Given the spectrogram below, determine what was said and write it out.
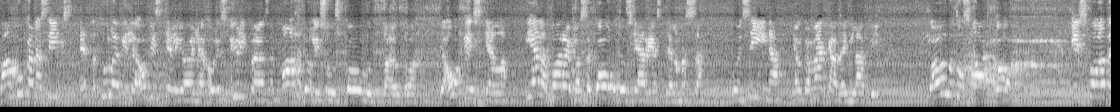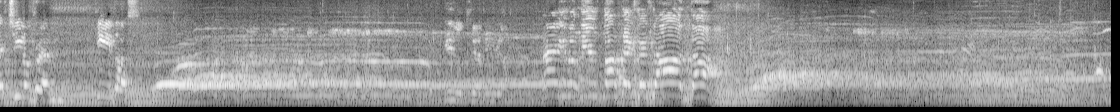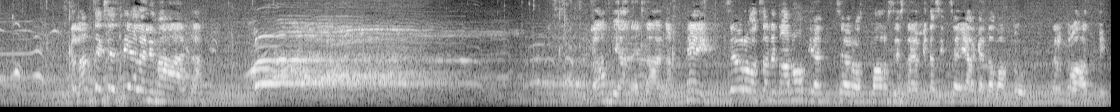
Oon mukana siksi, että tuleville opiskelijoille olisi ylipäänsä mahdollisuus kouluttautua ja opiskella vielä paremmassa koulutusjärjestelmässä kuin siinä, jonka mä kävin läpi. Koulutuslakko is for the children. Kiitos. Kiitoksia Niina. Hei hyvät ihmiset, lähteekö No lähteekö se vielä enemmän ääntä? Lähti anteeksi ääntä. Hei, seuraavaksi annetaan ohjeet seuraavasta marssista ja mitä sitten sen jälkeen tapahtuu. Tervetuloa Antti.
